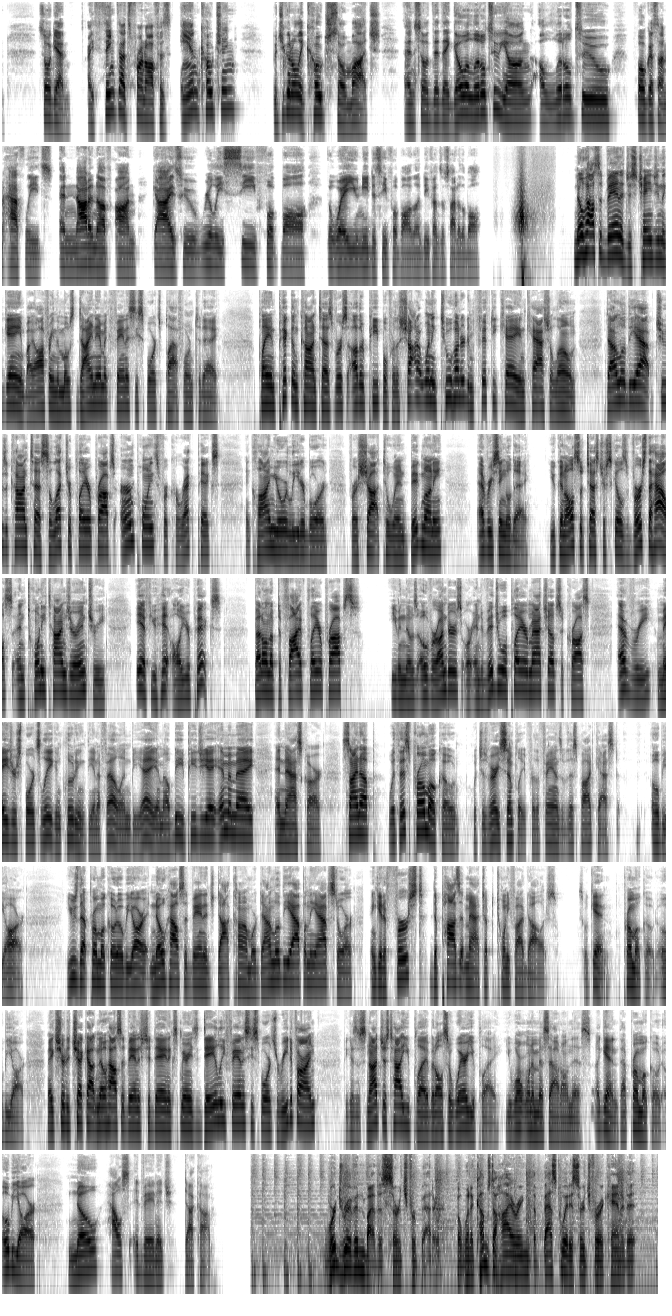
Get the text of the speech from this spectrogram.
So, again, I think that's front office and coaching, but you can only coach so much. And so, did they go a little too young, a little too focused on athletes, and not enough on guys who really see football the way you need to see football on the defensive side of the ball? No House Advantage is changing the game by offering the most dynamic fantasy sports platform today. Playing pick'em contests versus other people for the shot at winning 250k in cash alone. Download the app, choose a contest, select your player props, earn points for correct picks, and climb your leaderboard for a shot to win big money every single day. You can also test your skills versus the house and 20 times your entry if you hit all your picks. Bet on up to five player props even those over unders or individual player matchups across every major sports league, including the NFL, NBA, MLB, PGA, MMA, and NASCAR. Sign up with this promo code, which is very simply for the fans of this podcast, OBR. Use that promo code OBR at nohouseadvantage.com or download the app on the App Store and get a first deposit match up to $25. So, again, promo code OBR. Make sure to check out No House Advantage today and experience daily fantasy sports redefined because it's not just how you play, but also where you play. You won't want to miss out on this. Again, that promo code OBR, nohouseadvantage.com. We're driven by the search for better. But when it comes to hiring, the best way to search for a candidate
